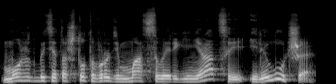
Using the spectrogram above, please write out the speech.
может быть, это что-то вроде массовой регенерации или лучше?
